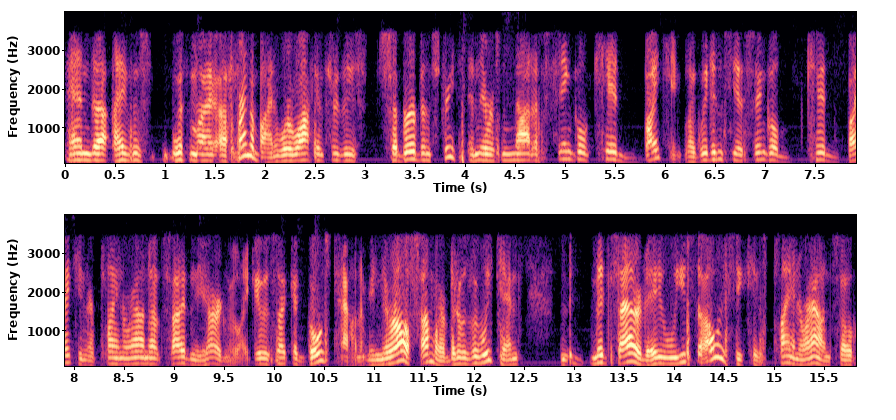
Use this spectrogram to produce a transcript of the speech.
and uh, I was with my a friend of mine. We're walking through these suburban streets, and there was not a single kid biking. Like, we didn't see a single kid biking or playing around outside in the yard. And we're like, it was like a ghost town. I mean, they're all somewhere, but it was a weekend, mid Saturday. We used to always see kids playing around. So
